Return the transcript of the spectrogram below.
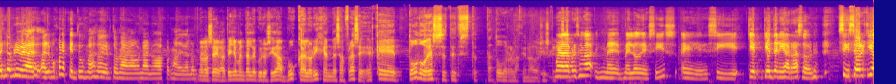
Es la primera vez. A lo mejor es que tú me has abierto una, una nueva forma de verlo. No lo sé, gatillo mental de curiosidad. Busca el origen de esa frase. Es que todo es. Está, está todo relacionado. si es que- Bueno, la próxima me, me lo decís. eh, si, ¿quién, quién tenía razón? Si Sergio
